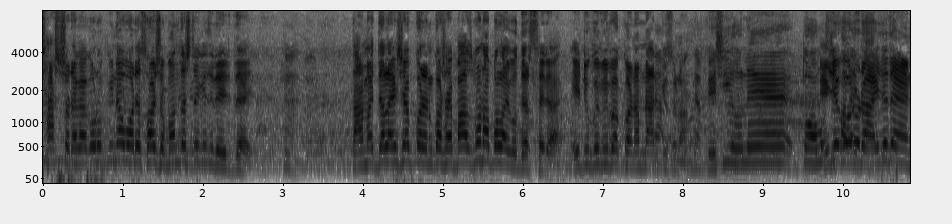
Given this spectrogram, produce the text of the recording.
সাতশো টাকা গরু কিনা পরে ছয়শো পঞ্চাশ টাকা কেজি রেট দেয়। হ্যাঁ। তার মধ্যে হিসাব করেন কষায় বাঁচবো না পলাইবো দেড় সাইডা। এইটুকু বিভাগ করেন আপনি আর কিছু না। বেশি হলে তো এই যে গরুটা এই যে দেন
